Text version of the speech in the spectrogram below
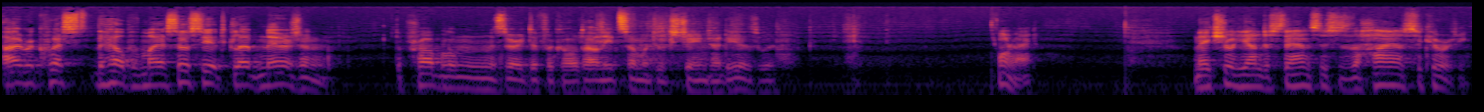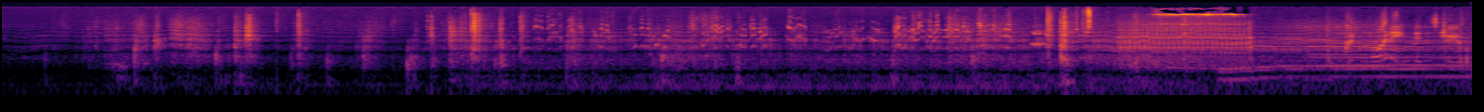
I request the help of my associate, Gleb. The problem is very difficult. I'll need someone to exchange ideas with. All right. Make sure he understands this is the highest security. Good morning, Ministry of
